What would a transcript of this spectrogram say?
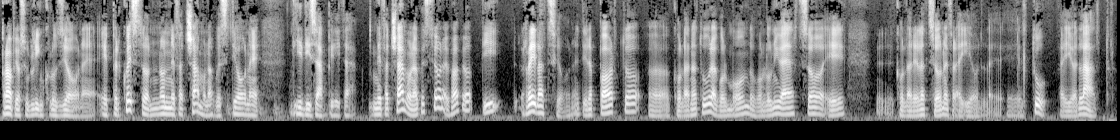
proprio sull'inclusione e per questo non ne facciamo una questione di disabilità, ne facciamo una questione proprio di relazione, di rapporto eh, con la natura, col mondo, con l'universo e con la relazione fra io e il tu, fra io e l'altro.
